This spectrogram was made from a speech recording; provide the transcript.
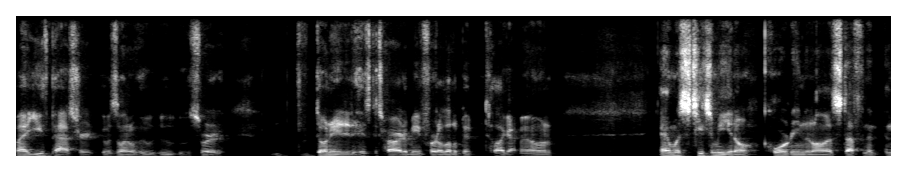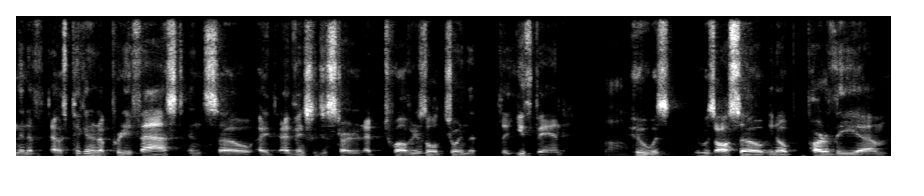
My youth pastor, it was the one who, who, who sort of donated his guitar to me for a little bit until I got my own and was teaching me, you know, chording and all that stuff. And, and then I was picking it up pretty fast. And so I, I eventually just started at 12 years old, joined the, the youth band, wow. who was, who was also, you know, part of the, um,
